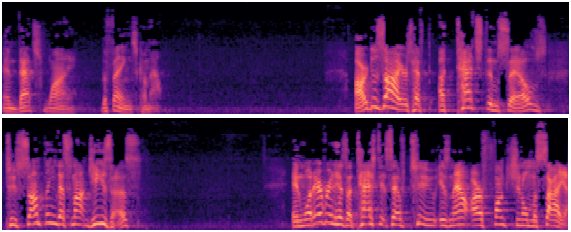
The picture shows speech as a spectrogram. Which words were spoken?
And that's why the fangs come out. Our desires have attached themselves to something that's not Jesus. And whatever it has attached itself to is now our functional Messiah.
